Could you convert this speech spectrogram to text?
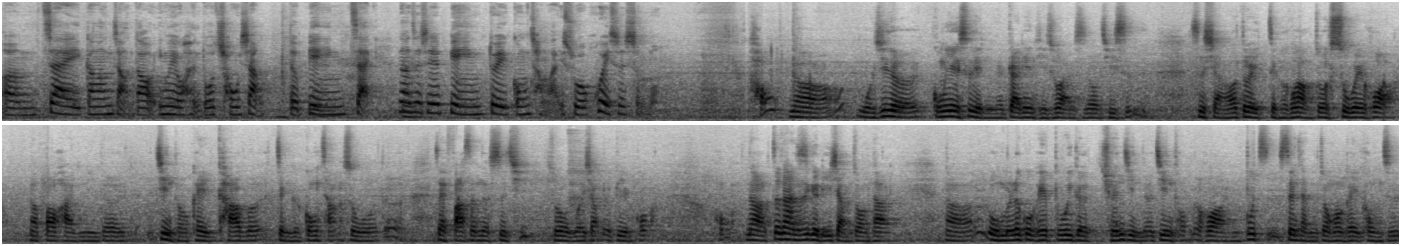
嗯，在刚刚讲到，因为有很多抽象的变音在，那这些变音对工厂来说会是什么？好，那我记得工业四点零的概念提出来的时候，其实是想要对整个工厂做数位化，那包含你的镜头可以 cover 整个工厂所有的在发生的事情，所有微小的变化。那这当然是一个理想状态。那我们如果可以布一个全景的镜头的话，你不止生产的状况可以控制，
